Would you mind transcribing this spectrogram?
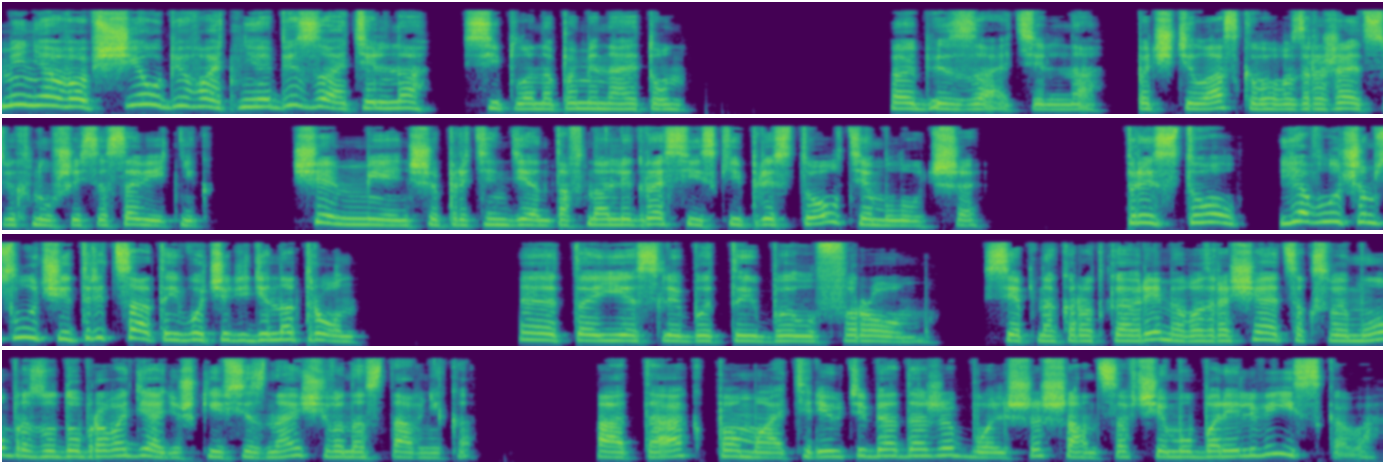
«Меня вообще убивать не обязательно», – сипло напоминает он. «Обязательно», – почти ласково возражает свихнувшийся советник. «Чем меньше претендентов на Легросийский престол, тем лучше». «Престол? Я в лучшем случае тридцатый в очереди на трон». «Это если бы ты был Фром». Сеп на короткое время возвращается к своему образу доброго дядюшки и всезнающего наставника. А так, по матери у тебя даже больше шансов, чем у Барельвийского.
